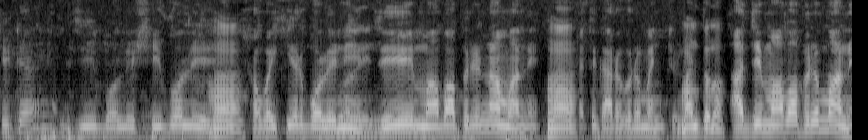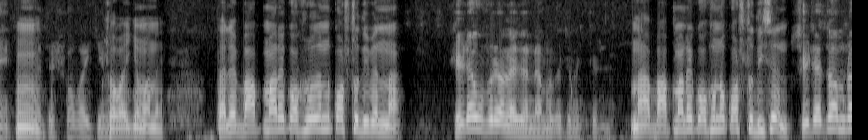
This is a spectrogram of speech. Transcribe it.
সেটা যে বলে সে বলে হ্যাঁ। সবাই কি আর বলেনি? যে মা বাপের না মানে হ্যাঁ। এতে কারও করে মানছ না। মানতো না। আর যে মা বাপের মানে সবাইকে সবাইকে মানে। তাহলে বাপ মারে কখনো কষ্ট দিবেন না? সেটা উপরে আলাদা জানে আমরা কইতে পারতেন না। না বাপ মারে কখনো কষ্ট দিছেন? সেটা তো আমরা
